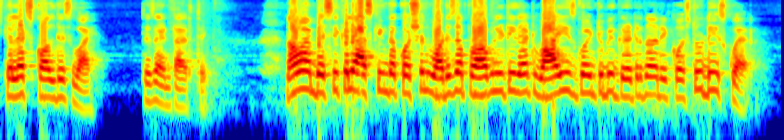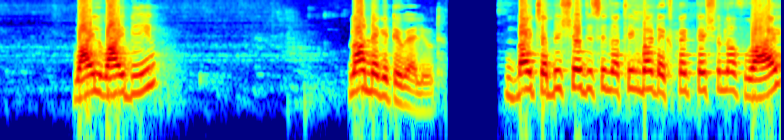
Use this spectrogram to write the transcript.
Okay, let us call this y this entire thing. Now I am basically asking the question what is the probability that y is going to be greater than or equals to d square while y being non-negative valued. By Chebyshev this is nothing but expectation of y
